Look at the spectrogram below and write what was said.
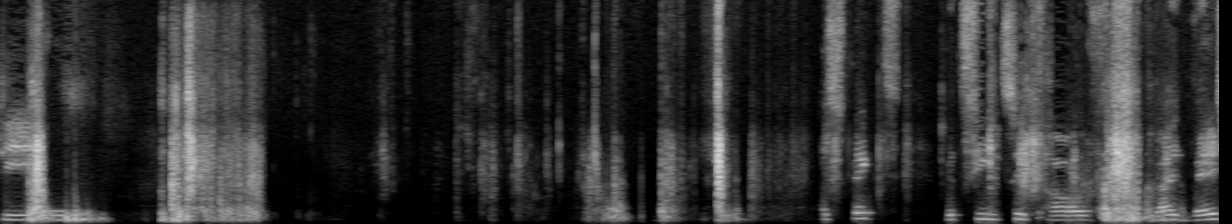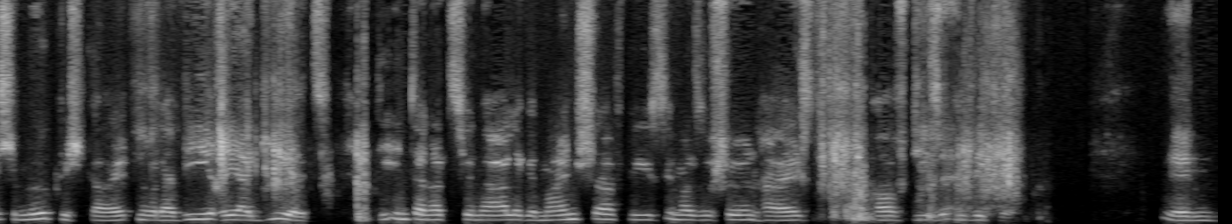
Die Aspekt bezieht sich auf, welche Möglichkeiten oder wie reagiert die internationale Gemeinschaft, wie es immer so schön heißt, auf diese Entwicklung. Ähm,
